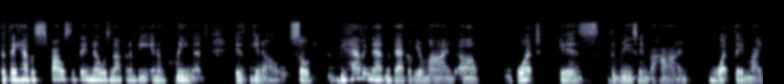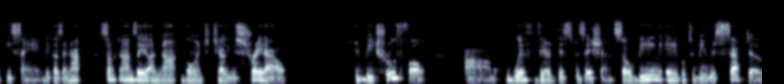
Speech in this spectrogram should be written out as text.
that they have a spouse that they know is not going to be in agreement? Is, you know, so be having that in the back of your mind of what is the reasoning behind what they might be saying because they're not sometimes they are not going to tell you straight out and be truthful um, with their disposition. So being able to be receptive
